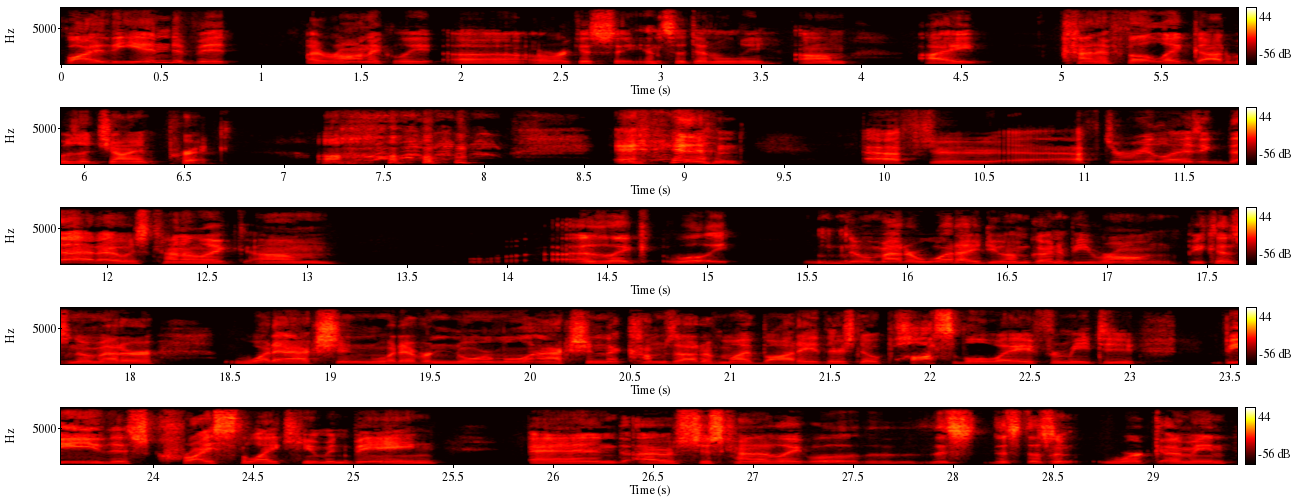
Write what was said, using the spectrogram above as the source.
by the end of it, ironically, uh, or I guess say incidentally, um, I kind of felt like God was a giant prick, um, and after after realizing that, I was kind of like, um, I was like, well, no matter what I do, I'm going to be wrong because no matter what action, whatever normal action that comes out of my body, there's no possible way for me to be this Christ-like human being. And I was just kind of like, well, this this doesn't work. I mean,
